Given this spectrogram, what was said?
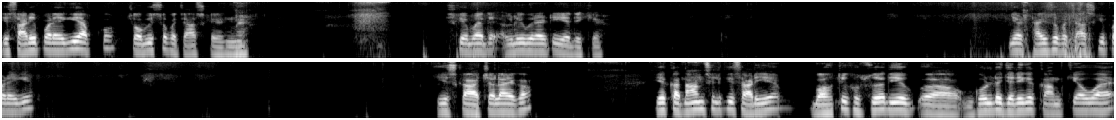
ये साड़ी पड़ेगी आपको चौबीस सौ पचास के रेंज में। इसके बाद अगली वैरायटी ये देखिए। ये अट्ठाईस सौ पचास की पड़ेगी। ये इसका आँचल आएगा। ये कतान सिल्क की साड़ी है। बहुत ही खूबसूरत ये गोल्ड जरी का काम किया हुआ है।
